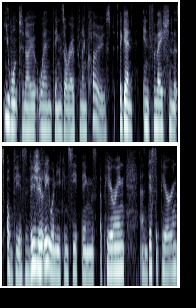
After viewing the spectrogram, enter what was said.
you want to know when things are open and closed. Again, information that's obvious visually when you can see things appearing and disappearing,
